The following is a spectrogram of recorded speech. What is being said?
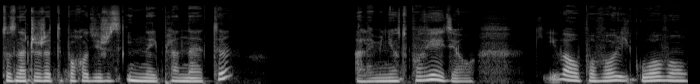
To znaczy, że ty pochodzisz z innej planety? Ale mi nie odpowiedział. Kiwał powoli głową,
